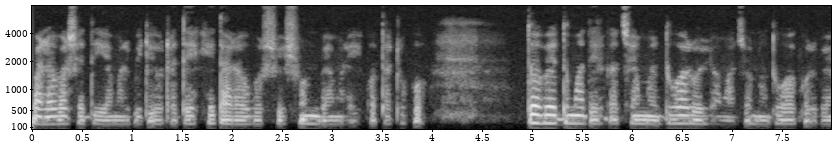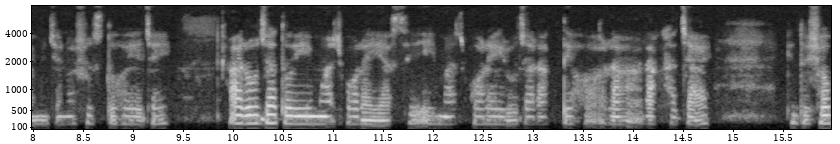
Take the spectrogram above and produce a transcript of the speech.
ভালোবাসা দিয়ে আমার ভিডিওটা দেখে, তারা অবশ্যই শুনবে আমার এই কথাটুকু। তবে তোমাদের কাছে আমার দোয়া রইল, আমার জন্য দোয়া করবে আমি যেন সুস্থ হয়ে যাই। আর রোজা তো এই মাস ভরাই আছে, এই মাস ভরাই রোজা রাখতে রাখা যায়। কিন্তু সব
